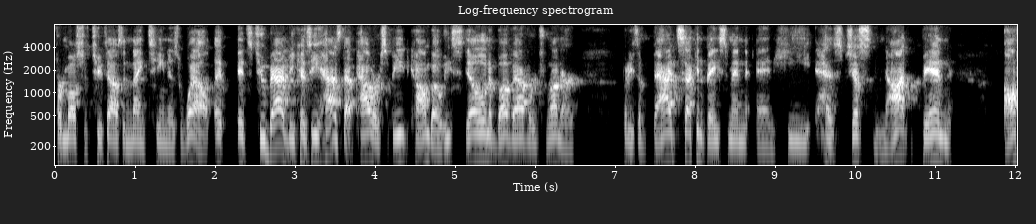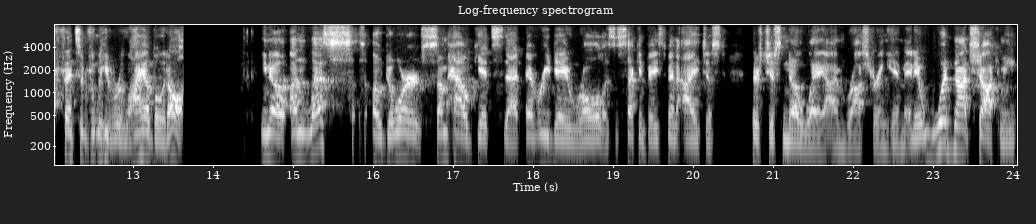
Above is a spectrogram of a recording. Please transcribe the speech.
for most of 2019 as well. It, it's too bad because he has that power speed combo. He's still an above average runner, but he's a bad second baseman and he has just not been offensively reliable at all. You know, unless Odor somehow gets that everyday role as a second baseman, I just there's just no way I'm rostering him. And it would not shock me.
